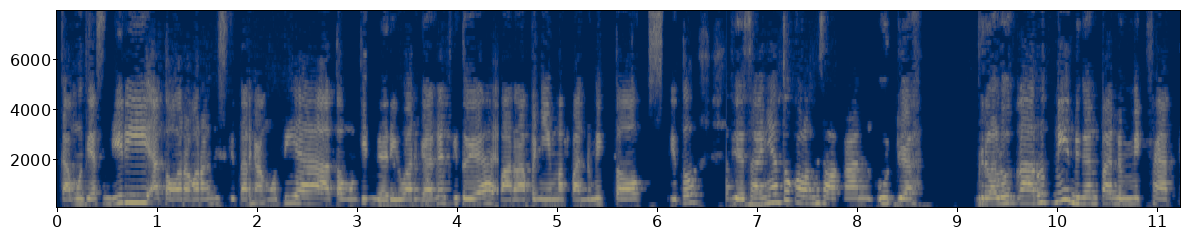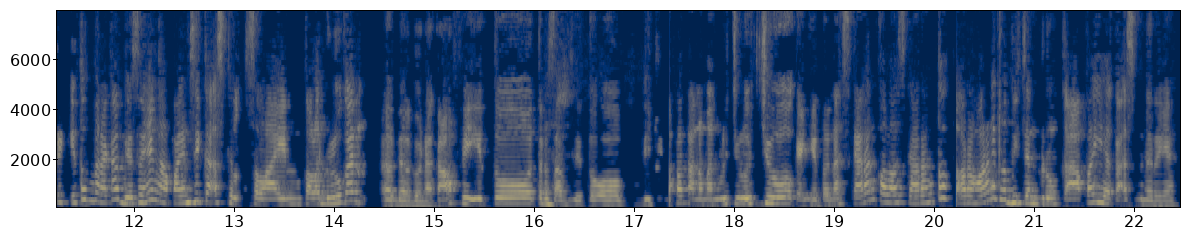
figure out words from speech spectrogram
kamu Tia sendiri atau orang-orang di sekitar kamu Tia atau mungkin dari warganet gitu ya, para penyimak Pandemic Talks itu biasanya tuh kalau misalkan udah berlarut-larut nih dengan pandemic fatigue itu mereka biasanya ngapain sih kak selain kalau dulu kan uh, dalgona coffee itu terus abis itu bikin apa tanaman lucu-lucu kayak gitu nah sekarang kalau sekarang tuh orang-orang itu lebih cenderung ke apa ya kak sebenarnya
